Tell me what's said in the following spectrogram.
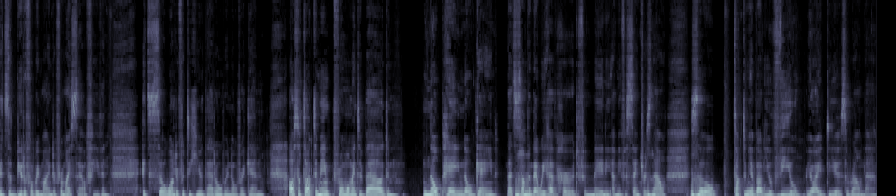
It's a beautiful reminder for myself, even. It's so wonderful to hear that over and over again. Also, talk to me for a moment about no pain, no gain. That's mm-hmm. something that we have heard for many, I mean, for centuries mm-hmm. now. Mm-hmm. So, talk to me about your view, your ideas around that.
